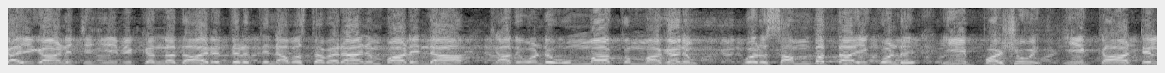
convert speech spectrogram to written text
കൈ കാണിച്ച് ജീവിക്കുന്ന ദാരിദ്ര്യത്തിന്റെ അവസ്ഥ വരാനും പാടില്ല. അതുകൊണ്ട് ഉമ്മാക്കും മകനും ഒരു സമ്പത്തായിക്കൊണ്ട് ഈ പശു ഈ കാട്ടിൽ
